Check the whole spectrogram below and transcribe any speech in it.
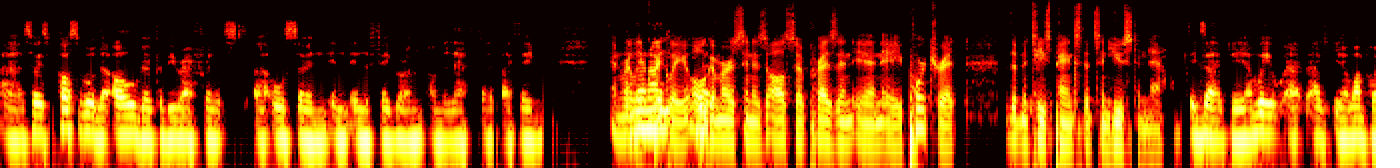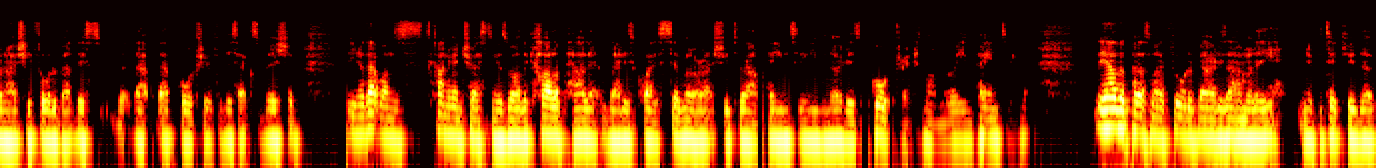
Uh, so it's possible that Olga could be referenced uh, also in, in, in, the figure on, on the left, I, I think. And really and quickly, I, Olga Meerson is also present in a portrait that Matisse paints that's in Houston now. Exactly, and we, uh, you know, at one point I actually thought about this that that portrait for this exhibition. You know, that one's kind of interesting as well. The color palette of that is quite similar actually to our painting, even though it is a portrait, it's not a marine painting. But the other person I thought about is Amelie, you know, particularly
